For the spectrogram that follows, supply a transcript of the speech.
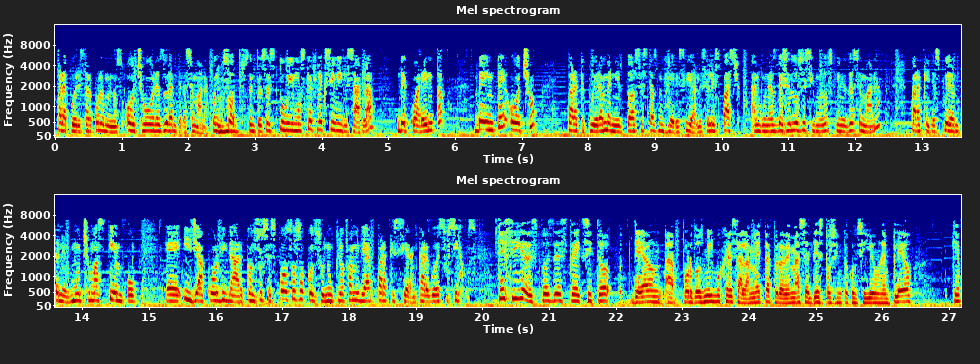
para poder estar por lo menos 8 horas durante la semana con nosotros. Entonces tuvimos que flexibilizarla de 40, 20, 8 para que pudieran venir todas estas mujeres y darles el espacio. Algunas veces los hicimos los fines de semana, para que ellas pudieran tener mucho más tiempo eh, y ya coordinar con sus esposos o con su núcleo familiar para que hicieran cargo de sus hijos. ¿Qué sigue después de este éxito? Llegaron a, por 2.000 mujeres a la meta, pero además el 10% consiguió un empleo. ¿Qué,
